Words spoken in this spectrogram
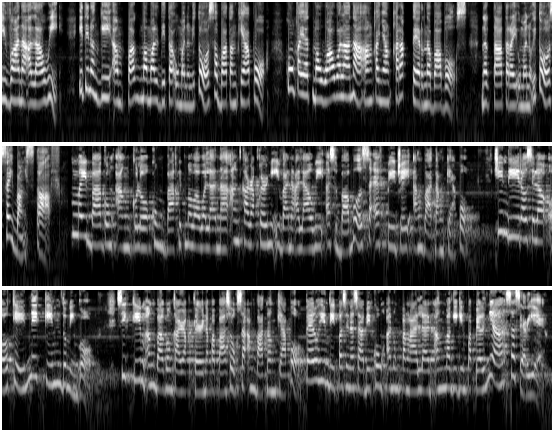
Ivana Alawi. Itinanggi ang pagmamaldita umano nito sa Batang Quiapo kung kaya't mawawala na ang kanyang karakter na Bubbles. Nagtataray umano ito sa ibang staff. May bagong anggulo kung bakit mawawala na ang karakter ni Ivana Alawi as Bubbles sa FPJ ang Batang Quiapo. Hindi raw sila okay ni Kim Domingo. Si Kim ang bagong karakter na papasok sa ang Batang Quiapo pero hindi pa sinasabi kung anong pangalan ang magiging papel niya sa serye.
